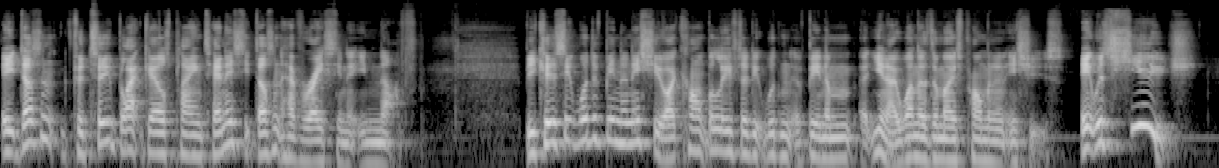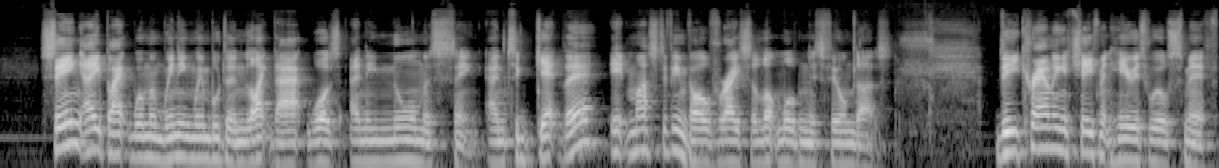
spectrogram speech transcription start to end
it doesn't for two black girls playing tennis it doesn't have race in it enough. Because it would have been an issue i can't believe that it wouldn't have been a, uh, you know one of the most prominent issues. It was huge. Seeing a black woman winning wimbledon like that was an enormous thing. And to get there it must have involved race a lot more than this film does the crowning achievement here is will smith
